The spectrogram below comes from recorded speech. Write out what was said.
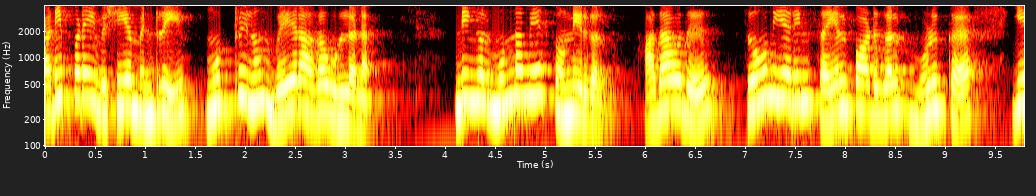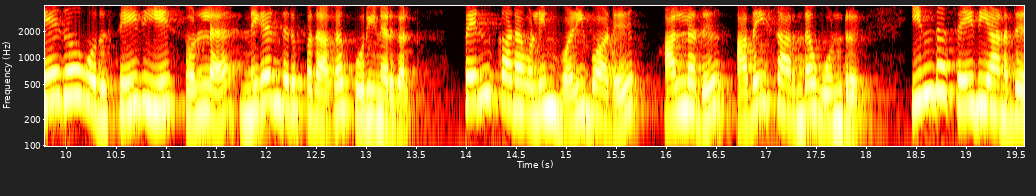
அடிப்படை விஷயமின்றி முற்றிலும் வேறாக உள்ளன. நீங்கள் முன்னமே சொன்னீர்கள் அதாவது சோனியரின் செயல்பாடுகள் முழுக்க ஏதோ ஒரு செய்தியை சொல்ல நிகழ்ந்திருப்பதாக கூறினர்கள். பெண் கடவுளின் வழிபாடு அல்லது அதை சார்ந்த ஒன்று. இந்த செய்தியானது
